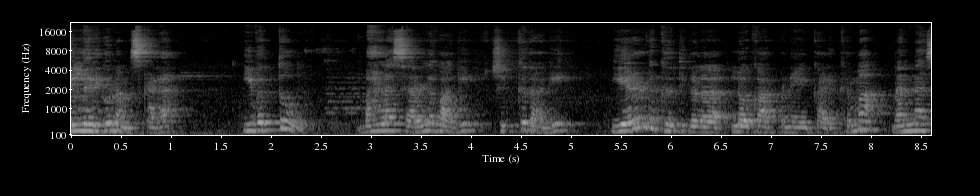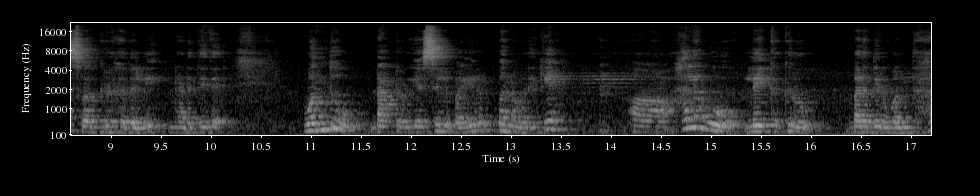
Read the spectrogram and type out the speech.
ಎಲ್ಲರಿಗೂ ನಮಸ್ಕಾರ. ಇವತ್ತು ಬಹಳ ಸರಳವಾಗಿ, ಚಿಕ್ಕದಾಗಿ ಎರಡು ಕೃತಿಗಳ ಲೋಕಾರ್ಪಣೆ ಕಾರ್ಯಕ್ರಮ ನನ್ನ ಸ್ವಗೃಹದಲ್ಲಿ ನಡೆದಿದೆ. ಒಂದು ಡಾಕ್ಟರ್ ಎಸ್ ಎಲ್ ಭೈರಪ್ಪನವರಿಗೆ ಹಲವು ಲೇಖಕರು ಬರೆದಿರುವಂತಹ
